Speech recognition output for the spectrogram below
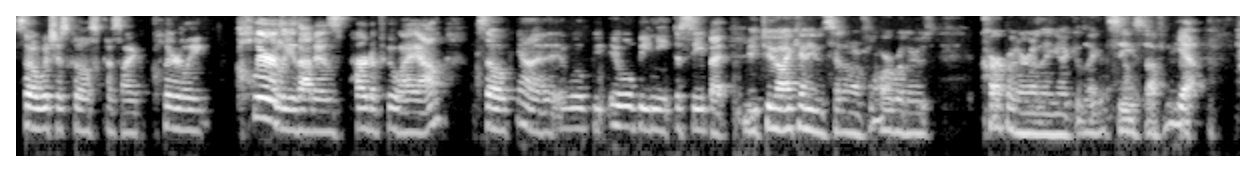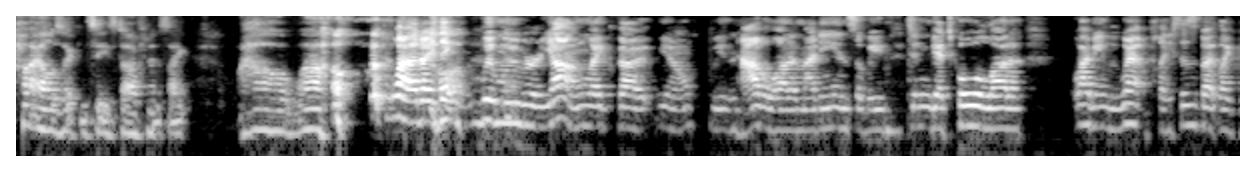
So, which is cool because I clearly, clearly that is part of who I am. So, yeah, it will be it will be neat to see. But Me too. I can't even sit on a floor where there's carpet or anything because I can see stuff. yeah, tiles, I can see stuff, and it's like, wow, wow. well, and I think when we were young, like that, you know, we didn't have a lot of money, and so we didn't get to go a lot of. Well, I mean, we went places, but like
